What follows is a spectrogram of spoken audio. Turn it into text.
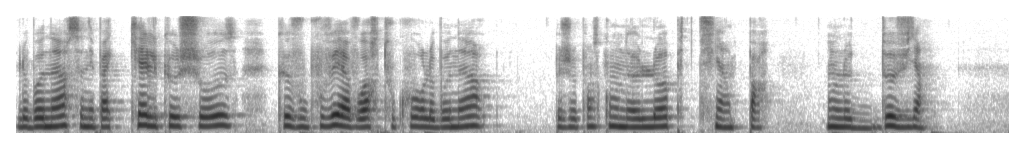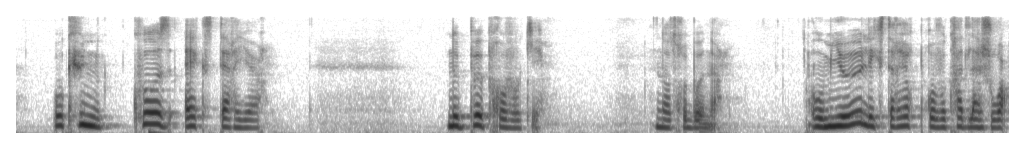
Le bonheur, ce n'est pas quelque chose que vous pouvez avoir tout court. Le bonheur, je pense qu'on ne l'obtient pas. On le devient aucune cause extérieure ne peut provoquer notre bonheur. Au mieux, l'extérieur provoquera de la joie.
